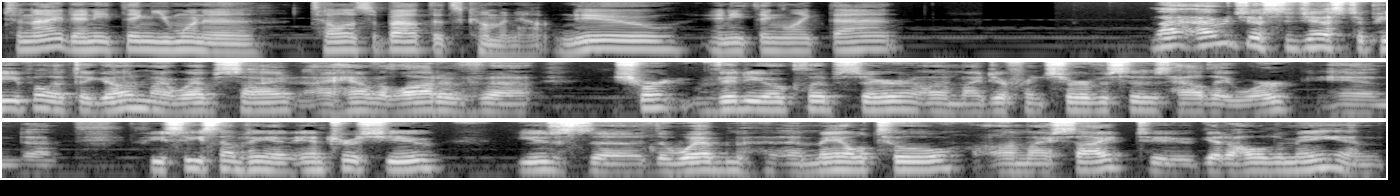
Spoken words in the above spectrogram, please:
tonight? Anything you want to tell us about that's coming out new? Anything like that? I would just suggest to people that they go on my website. I have a lot of uh, short video clips there on my different services, how they work. And uh, if you see something that interests you, use the, the web uh, mail tool on my site to get a hold of me. And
